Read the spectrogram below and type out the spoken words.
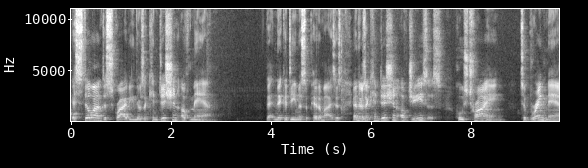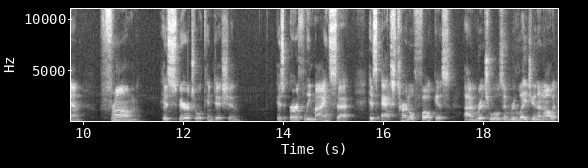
is still on describing there's a condition of man that Nicodemus epitomizes, and there's a condition of Jesus who's trying to bring man from his spiritual condition, his earthly mindset, his external focus on rituals and religion and all that.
